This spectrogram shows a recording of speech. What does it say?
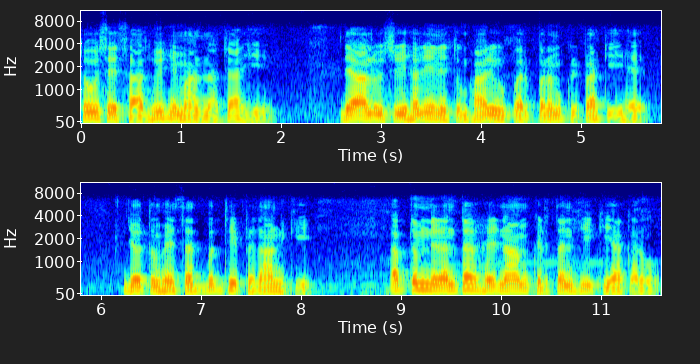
तो उसे साधु ही मानना चाहिए। दयालु श्रीहरि ने तुम्हारे ऊपर परम कृपा की है, जो तुम्हें सद्बुद्धि प्रदान की। अब तुम निरंतर हरिनाम कीर्तन ही किया करो।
